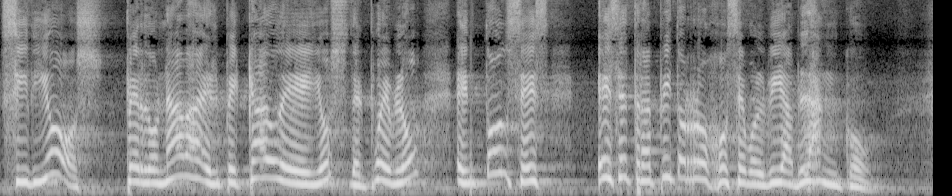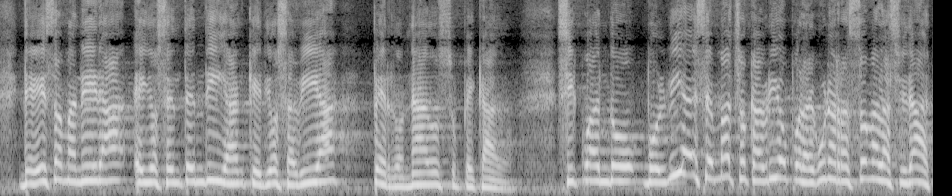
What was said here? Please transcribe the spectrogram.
si Dios perdonaba el pecado de ellos, del pueblo, entonces ese trapito rojo se volvía blanco. De esa manera ellos entendían que Dios había perdonado su pecado. Si cuando volvía ese macho cabrío por alguna razón a la ciudad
